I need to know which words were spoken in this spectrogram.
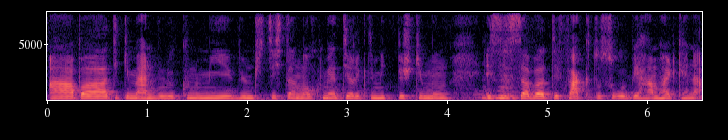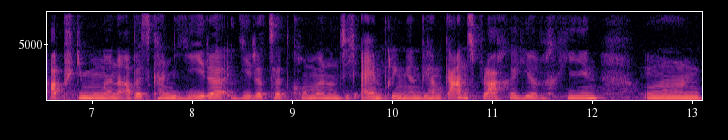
aber die Gemeinwohlökonomie wünscht sich dann noch mehr direkte Mitbestimmung. Mhm. Es ist aber de facto so, wir haben halt keine Abstimmungen, aber es kann jeder jederzeit kommen und sich einbringen. Wir haben ganz flache Hierarchien und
